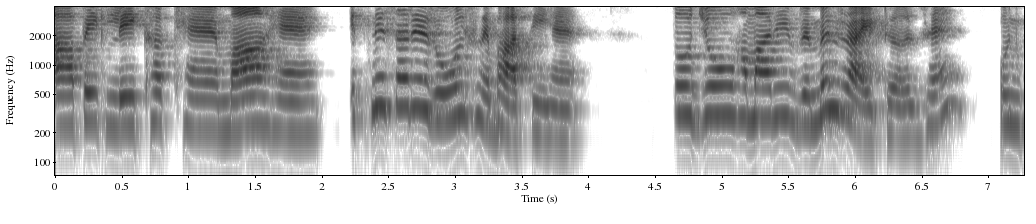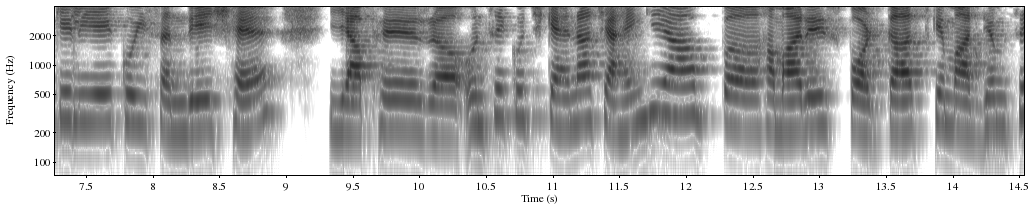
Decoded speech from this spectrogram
आप एक लेखक हैं, माँ हैं, इतने सारे रोल्स निभाती हैं। तो जो हमारी विमेन राइटर्स हैं, उनके लिए कोई संदेश है? या फिर उनसे कुछ कहना चाहेंगे आप हमारे इस पॉडकास्ट के माध्यम से?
